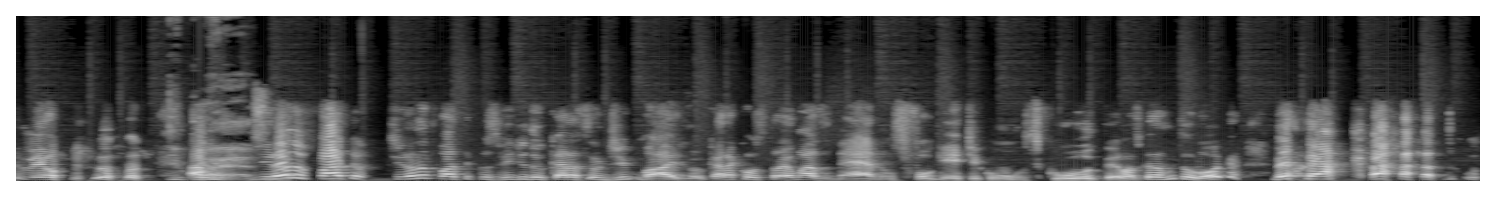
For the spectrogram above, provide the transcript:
meu, juro. porra é tirando, o fato, tirando o fato que os vídeos do cara são demais, meu. O cara constrói umas merdas, uns foguetes com scooter, umas coisas muito loucas. Meu, é a cara do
